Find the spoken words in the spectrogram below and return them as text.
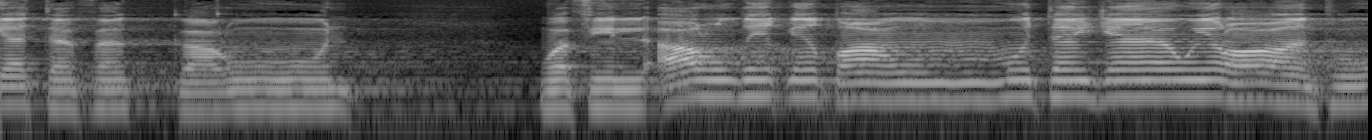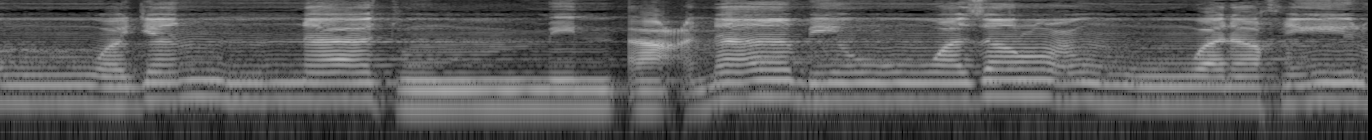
يتفكرون وفي الأرض قطع متجاورات وجنات من أعناب وزرع ونخيل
